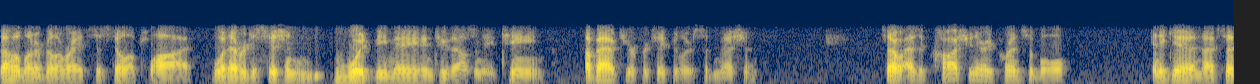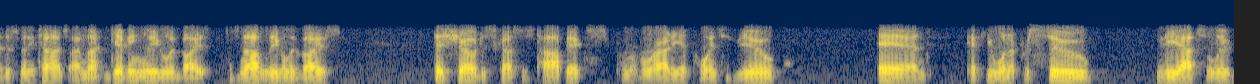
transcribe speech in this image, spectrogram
the homeowner bill of rights to still apply, whatever decision would be made in 2018 about your particular submission. So, as a cautionary principle, and again, I've said this many times, I'm not giving legal advice. It's not legal advice. This show discusses topics from a variety of points of view. And if you want to pursue the absolute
